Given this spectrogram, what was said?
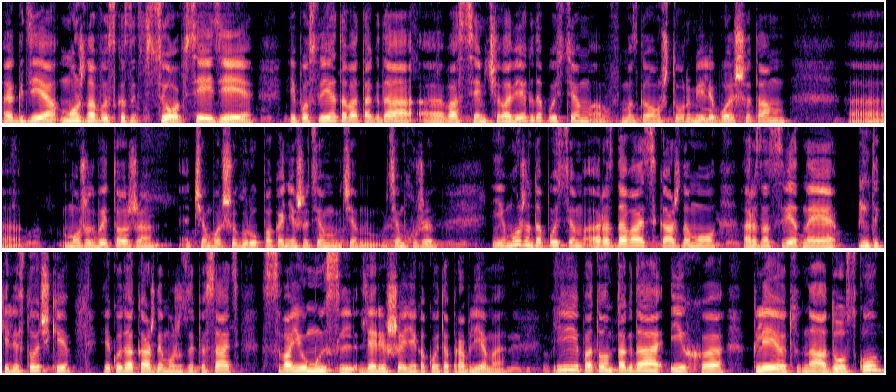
э, где можно высказать все, все идеи. И после этого тогда э, вас семь человек, допустим, в мозговом штурме или больше там, э, может быть тоже. Чем больше группа, конечно, тем, тем, тем хуже. И можно, допустим, раздавать каждому разноцветные такие листочки, и куда каждый может записать свою мысль для решения какой-то проблемы. И потом тогда их э, клеют на доску,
